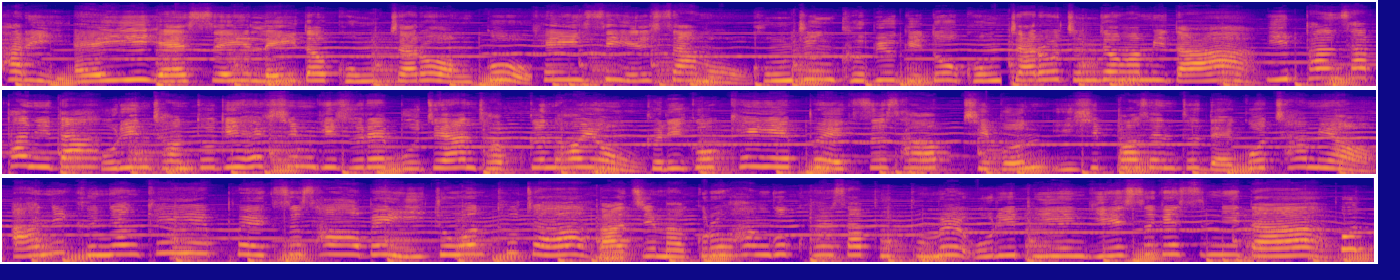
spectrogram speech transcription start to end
APG-82 AESA 레이더 공짜로 얹고 KC-135 공중 급유기도 공짜로 증정합니다. 2판 4판이다. 우린 전투기 핵심 기술에 무제한 접근 허용 그리고 KF-X 사업 지분 20% 내고 참여 아니 그냥 KF-X 사업에 2조 원 투자 마지막으로 한국 회사 부품을 우리 비행기에 쓰겠습니다. 부탁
